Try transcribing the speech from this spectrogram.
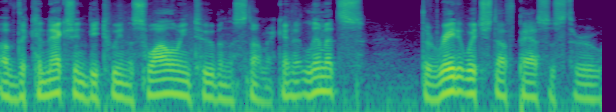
of the connection between the swallowing tube and the stomach, and it limits the rate at which stuff passes through.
